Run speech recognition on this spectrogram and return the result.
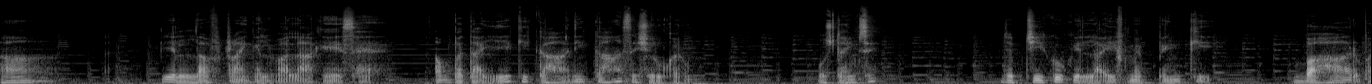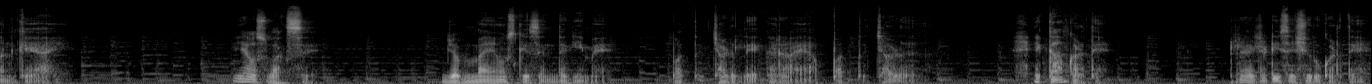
हाँ ये लव ट्रायंगल वाला केस है। अब बताइए कि कहानी कहाँ से शुरू करूँ? उस टाइम से, जब चीकू की लाइफ में पिंकी बाहर बन के आई, या उस वक्त से, जब मैं उसकी ज़िंदगी में पतझड़ लेकर आया पतझड़ एक काम करते हैं ट्रेजिडी से शुरू करते हैं।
